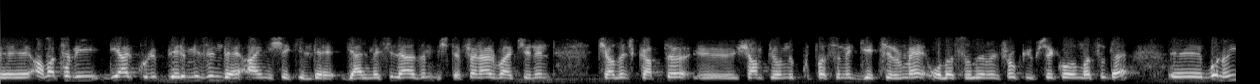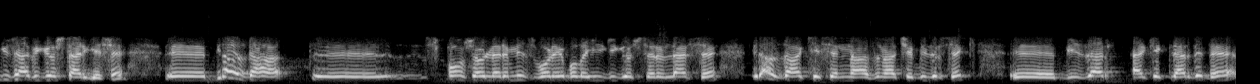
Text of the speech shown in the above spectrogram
E, ama tabii diğer kulüplerimizin de aynı şekilde gelmesi lazım. İşte Fenerbahçe'nin Challenge Cup'ta e, şampiyonluk kupasını getirme olasılığının çok yüksek olması da e, bunun güzel bir göstergesi. E, biraz daha e, sponsorlarımız voleybola ilgi gösterirlerse biraz daha kesenin ağzını açabilirsek e, bizler erkeklerde de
